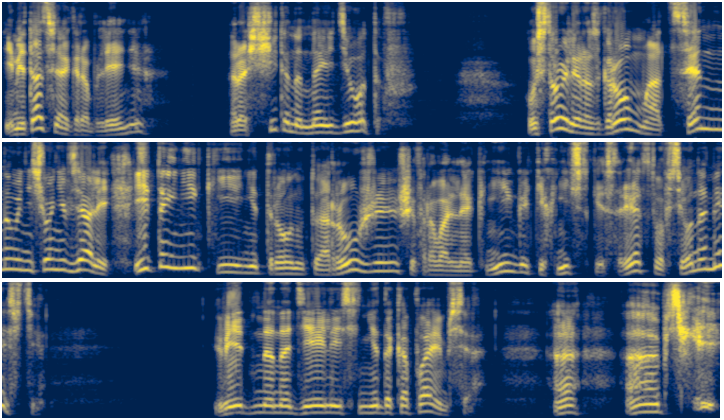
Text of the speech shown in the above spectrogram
«Имитация ограбления рассчитана на идиотов. Устроили разгром, а ценного ничего не взяли. И тайники не тронуты, оружие, шифровальная книга, технические средства — все на месте. Видно, надеялись, не докопаемся. А, а, пчхи!»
